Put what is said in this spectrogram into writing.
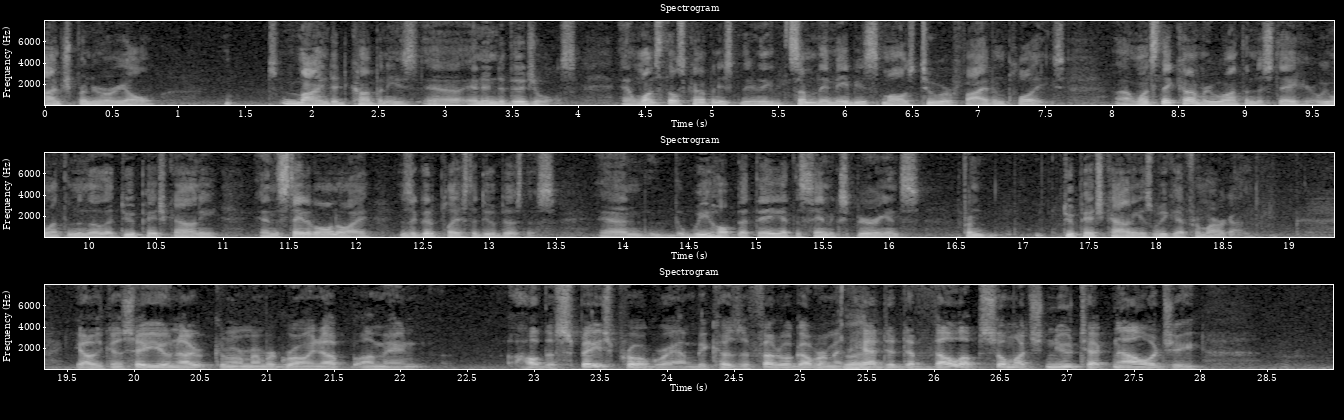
entrepreneurial-minded companies uh, and individuals. And once those companies, some they may be as small as two or five employees. Uh, once they come here, we want them to stay here. We want them to know that DuPage County and the state of Illinois is a good place to do business. And we hope that they get the same experience from DuPage County as we get from Argonne. Yeah, I was going to say, you and I can remember growing up, I mean, how the space program, because the federal government Right. had to develop so much new technology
